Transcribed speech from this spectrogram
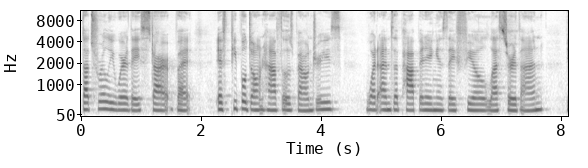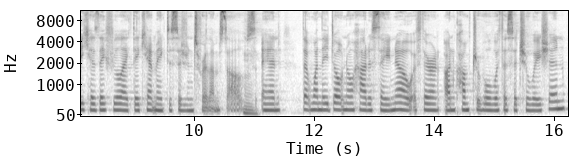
that's really where they start. But if people don't have those boundaries, what ends up happening is they feel lesser than because they feel like they can't make decisions for themselves. And that when they don't know how to say no, if they're uncomfortable with a situation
